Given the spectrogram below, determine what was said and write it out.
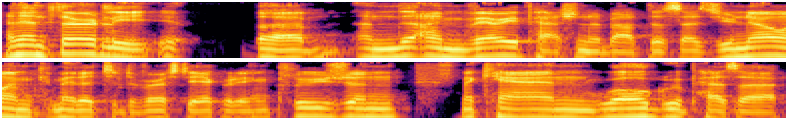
And then thirdly, uh, and I'm very passionate about this. As you know, I'm committed to diversity, equity, inclusion. McCann World Group has a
